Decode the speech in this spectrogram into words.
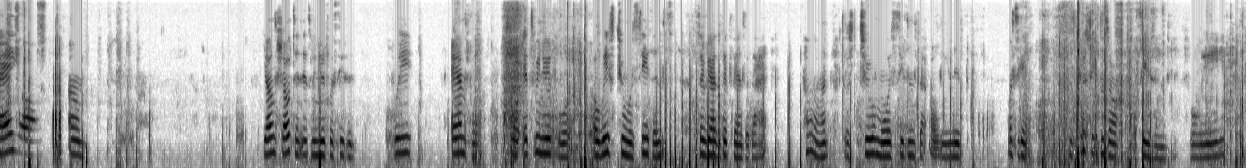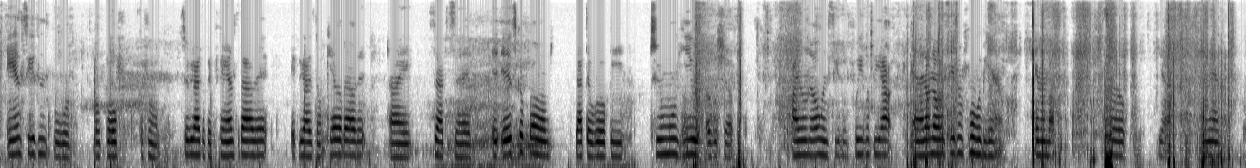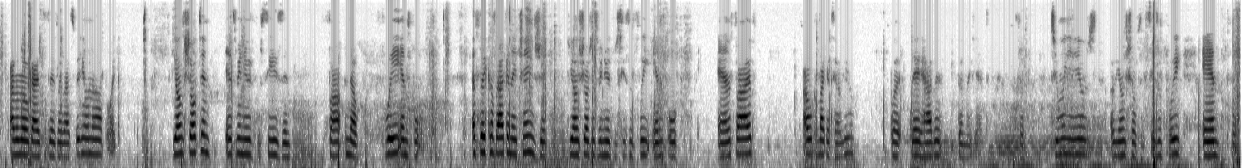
Hey y'all. Um Young Sheldon is renewed for season three and four. So it's renewed for at least two more seasons. So if you guys are big fans of that. Hold on. There's two more seasons that are renewed. Once again, there's two seasons of season three and season four are both confirmed. So if you guys are big fans about it, if you guys don't care about it, I sad to say it is confirmed that there will be two more years of the show. I don't know when season three will be out, and I don't know when season four will be out, and I'm not. So, yeah, and I don't know, guys, if my last video or not, but like, Young Sheldon is renewed for season five, no, three and four. If they come back and they change it, Young Sheldon is renewed for season three and four and five. I will come back and tell you, but they haven't done it yet. So, two more years of Young Sheldon, season three and four.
